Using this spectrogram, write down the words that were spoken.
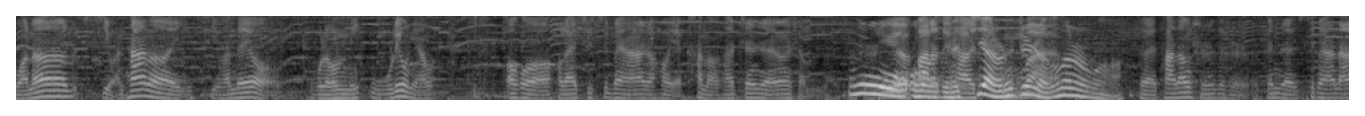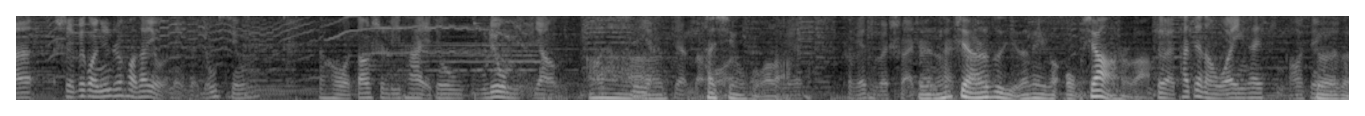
我呢喜欢他呢，喜欢得有五六年五六年了，包括后来去西班牙，然后也看到他真人啊什么的，就是越发的对他还见着他真人了是吗？对他当时就是跟着西班牙拿世界杯冠军之后，他有那个游行，然后我当时离他也就五六米的样子，然后亲眼见到，太幸福了特别特别帅，对，真的能见着自己的那个偶像是吧？对他见到我应该挺高兴的。对对，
